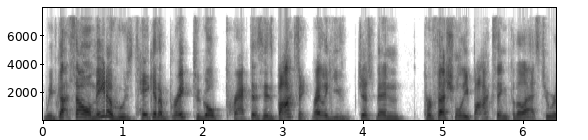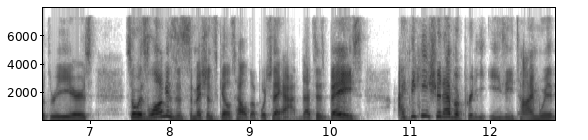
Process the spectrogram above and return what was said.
we've got Saul Almeida who's taken a break to go practice his boxing, right? Like he's just been professionally boxing for the last two or three years. So as long as his submission skills held up, which they have, that's his base. I think he should have a pretty easy time with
